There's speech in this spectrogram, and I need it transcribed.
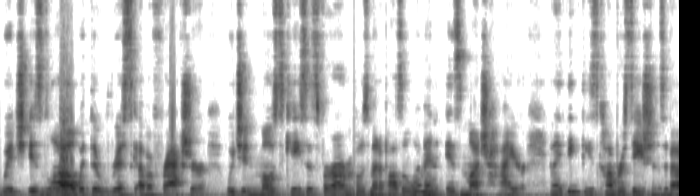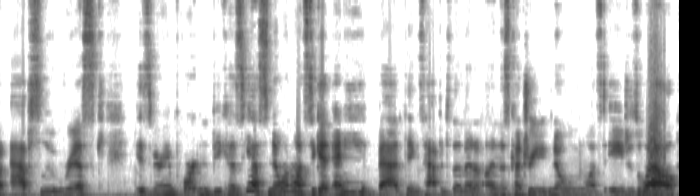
which is low with the risk of a fracture, which in most cases for our postmenopausal women is much higher. And I think these conversations about absolute risk is very important because yes, no one wants to get any bad things happen to them. And in this country, no woman wants to age as well.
